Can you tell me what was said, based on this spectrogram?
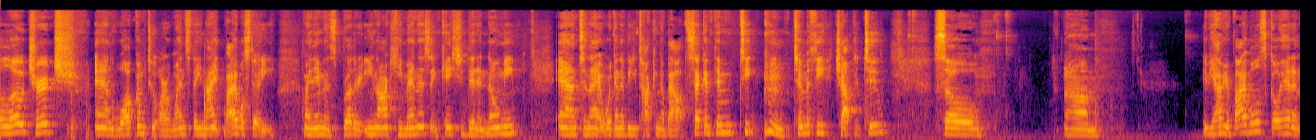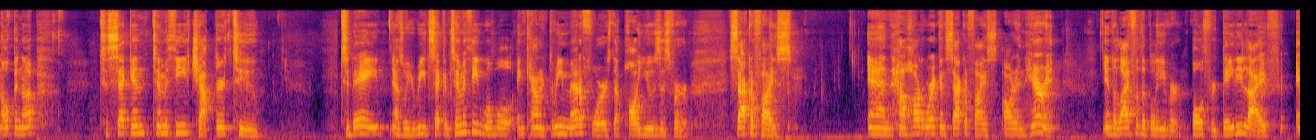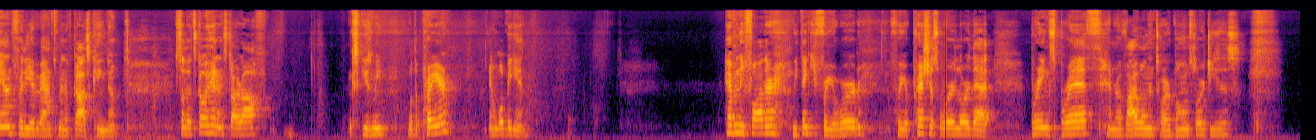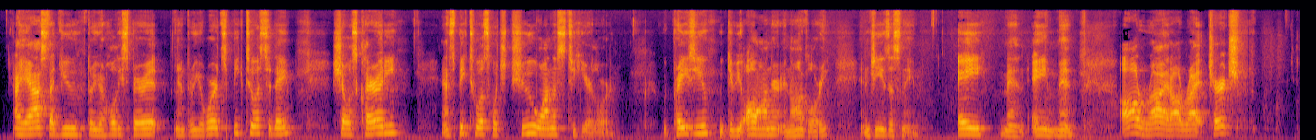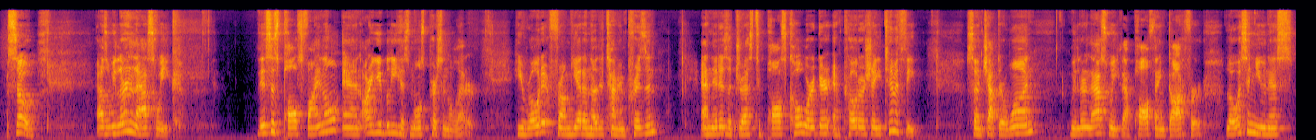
Hello, church, and welcome to our Wednesday night Bible study. My name is Brother Enoc Jimenez, in case you didn't know me. And tonight we're going to be talking about Second Timothy, Timothy chapter 2. So, um, if you have your Bibles, go ahead and open up to Second Timothy chapter 2. Today, as we read 2 Timothy, we will encounter three metaphors that Paul uses for sacrifice and how hard work and sacrifice are inherent in the life of the believer, both for daily life and for the advancement of God's kingdom. So let's go ahead and start off, excuse me, with a prayer and we'll begin. Heavenly Father, we thank you for your word, for your precious word, Lord, that brings breath and revival into our bones, Lord Jesus. I ask that you, through your Holy Spirit and through your word, speak to us today, show us clarity, and speak to us what you want us to hear, Lord. We praise you, we give you all honor and all glory. In Jesus' name, amen. Amen. All right, all right, church. So, as we learned last week, this is Paul's final and arguably his most personal letter. He wrote it from yet another time in prison, and it is addressed to Paul's co worker and protege Timothy. So in chapter 1, we learned last week that Paul thanked God for Lois and Eunice,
